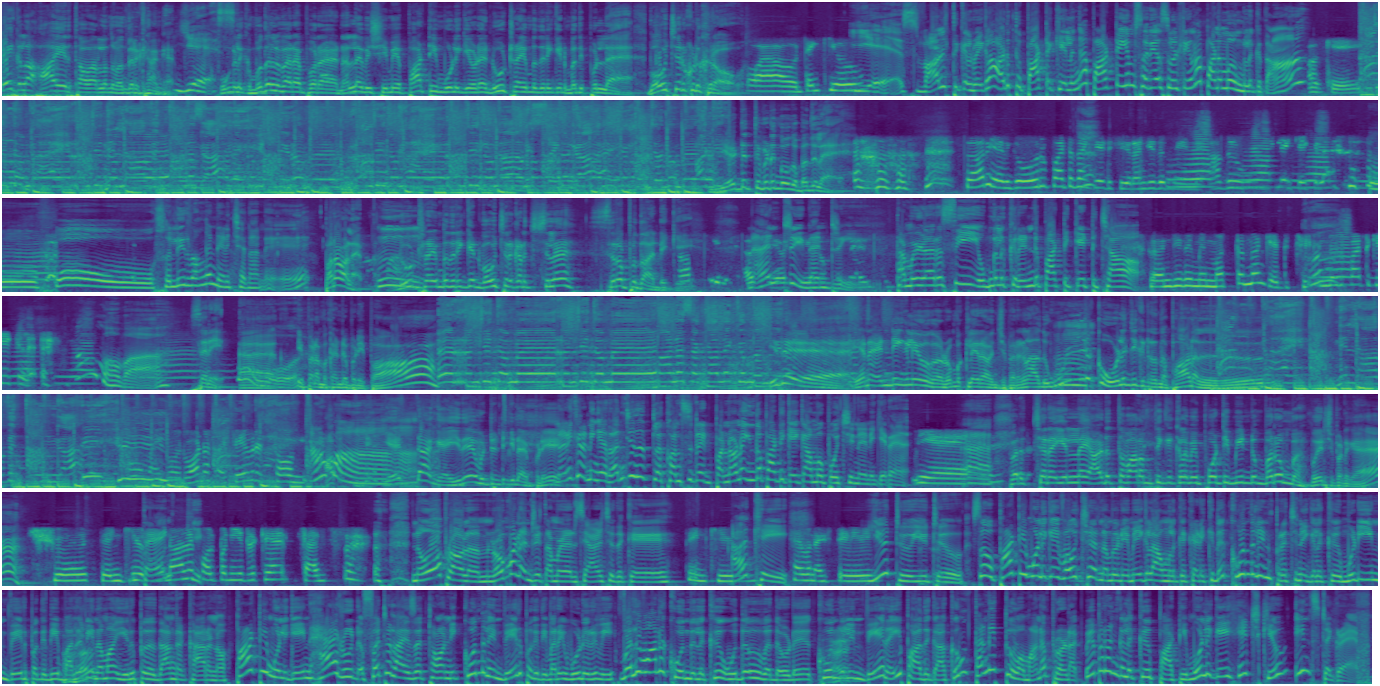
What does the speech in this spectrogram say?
மேகலா ஆயிரத்தி ஆறுல இருந்து வந்திருக்காங்க. Yes. உங்களுக்கு முதல் வர போற நல்ல விஷயமே பாட்டி மூலிகையோட நூற்றி ஐம்பது ரிங்கிட் மதிப்புள்ள வவுச்சர் கொடுக்கிறோம். வாவ் தேங்க் யூ எஸ் வாழ்த்துக்கள் வைக்கலாம் அடுத்து பாட்டை கேளுங்க. பாட்டையும் சரியா சொல்லிட்டீங்கன்னா பணமும் உங்களுக்கு தான். எடுத்து விடுங்க உங்க பதில. சாரி எனக்கு ஒரு பாட்டு தான் கேட்டுச்சு ரஞ்சித அது உண்மையிலே கேட்கல ஓ சொல்லிருவாங்கன்னு நினைச்சேன் நானு. பரவாயில்ல. நூற்றி ஐம்பது ரிங்கிட் வவுச்சர் கிடைச்சிச்சுல? சிறப்பு தான் நன்றி நன்றி. தமிழரசி உங்களுக்கு ரெண்டு பாட்டு கேட்டுச்சா? ரஞ்சித மேன் மட்டும் தான் கேட்டுச்சு. இன்னொரு பாட்டு கேட்கல ஆமாவா? சரி இப்ப நம்ம கண்டுபிடிப்போம். இது ஏன்னா எண்டிங்லயும் ரொம்ப கிளியரா வந்துச்சு பாருங்க. அது உள்ளுக்கு ஒளிஞ்சுக்கிட்டு இருந்த பாடல். என்னங்க இதே விட்டுட்டீங்கன்னா இப்படி. நினைக்கிறேன் நீங்க ரஞ்சிதத்துல கான்சென்ட்ரேட் பண்ணோம் இந்த பாட்டு கேட்காம போச்சுன்னு நினைக்கிறேன். பிரச்சனை இல்லை. அடுத்த வாரம் திங்கட்கிழமை போட்டி மீண்டும் வரும். முயற்சி பண்ணுங்க. ஷூர் தேங்க்யூ Thank ரொம்ப நாளா you. கால் பண்ணிட்டு இருக்கேன் நோ ப்ராப்ளம் ரொம்ப நன்றி Tamilarasi அழைச்சதுக்கு thank you Okay. Have a nice day you too you too so பாட்டி மூலிகை வவுச்சர் நம்மளுடைய மேகலா அவங்களுக்கு கிடைக்குது. கூந்தலின் பிரச்சனைகளுக்கு முடியின் வேர் பகுதி பலவீனமா இருப்பது தாங்க காரணம். பாட்டி மூலிகையின் ஹேர் ரூட் ஃபெர்டிலைசர் டானிக் கூந்தலின் வேர் பகுதி வரை ஊடுருவி வலுவான கூந்தலுக்கு உதவுவதோடு கூந்தலின் வேரை பாதுகாக்கும் தனித்துவமான ப்ராடக்ட் விவரங்களுக்கு பாட்டி மூலிகை ஹெச் கியூ இன்ஸ்டாகிராம்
